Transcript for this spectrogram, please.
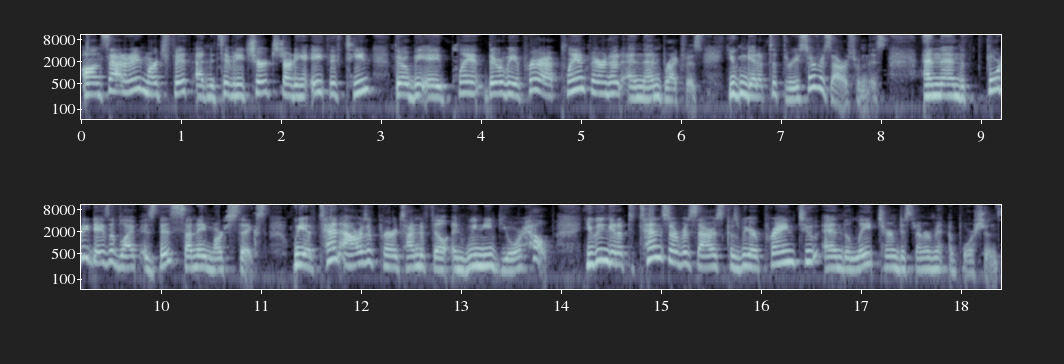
On Saturday, March 5th at Nativity Church starting at 8:15, there will be a plan there will be a prayer at Planned Parenthood and then breakfast. You can get up to 3 service hours from this. And then the 40 Days of Life is this Sunday, March 6th. We have 10 hours of prayer time to fill and we need your help. You can get up to 10 service hours cuz we are praying to end the late-term dismemberment abortions.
